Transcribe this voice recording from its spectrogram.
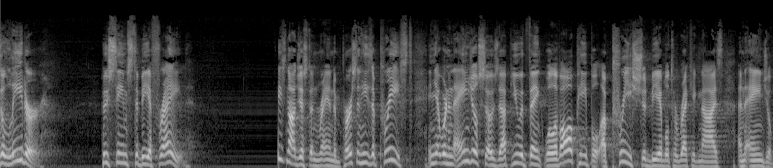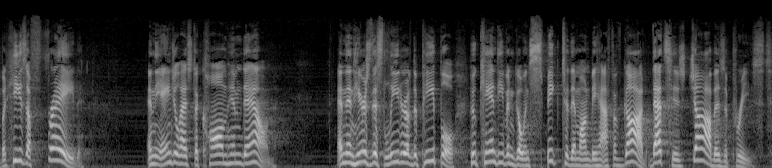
a leader who seems to be afraid. He's not just a random person, he's a priest. And yet, when an angel shows up, you would think, well, of all people, a priest should be able to recognize an angel. But he's afraid. And the angel has to calm him down. And then here's this leader of the people who can't even go and speak to them on behalf of God. That's his job as a priest.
